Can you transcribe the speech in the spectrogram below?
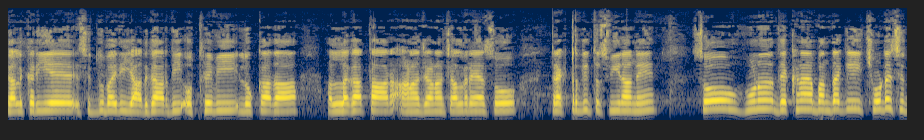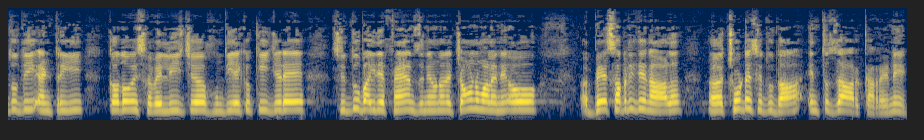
ਗੱਲ ਕਰੀਏ ਸਿੱਧੂ ਬਾਈ ਦੀ ਯਾਦਗਾਰ ਦੀ, ਉੱਥੇ ਵੀ ਲੋਕਾਂ ਦਾ ਲਗਾਤਾਰ ਆਣਾ ਜਾਣਾ ਚੱਲ ਰਿਹਾ, ਸੋ ਟਰੈਕਟਰ ਦੀ ਤਸਵੀਰਾਂ ਨੇ। ਸੋ ਹੁਣ ਦੇਖਣਾ ਬੰਦਾ ਕਿ ਛੋਟੇ ਸਿੱਧੂ ਦੀ ਐਂਟਰੀ ਕਦੋਂ ਇਸ ਹਵੇਲੀ 'ਚ ਹੁੰਦੀ ਹੈ, ਕਿਉਂਕਿ ਜਿਹੜੇ ਸਿੱਧੂ ਬਾਈ ਦੇ ਫੈਨਸ ਨੇ, ਉਹਨਾਂ ਦੇ ਚਾਹਣ ਵਾਲੇ ਨੇ, ਉਹ ਬੇਸਬਰੀ ਦੇ ਨਾਲ ਛੋਟੇ ਸਿੱਧੂ ਦਾ ਇੰਤਜ਼ਾਰ ਕਰ ਰਹੇ ਨੇ।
